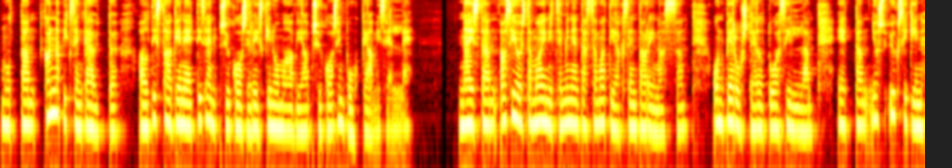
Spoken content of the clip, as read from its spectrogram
mutta kannabiksen käyttö altistaa geneettisen psykoosiriskin omaavia psykoosin puhkeamiselle. Näistä asioista mainitseminen tässä Matiaksen tarinassa on perusteltua sillä, että jos yksikin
